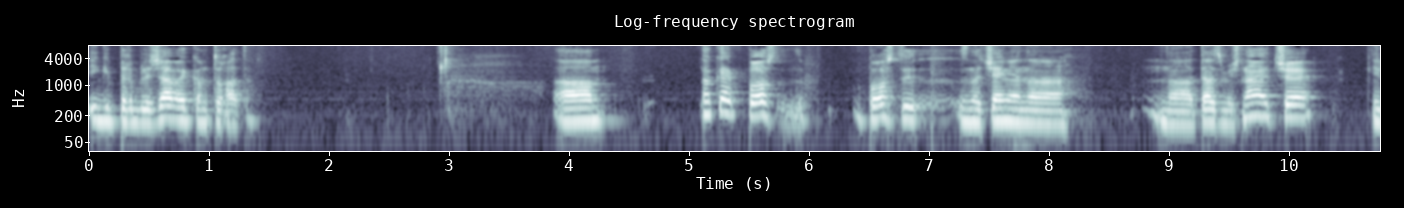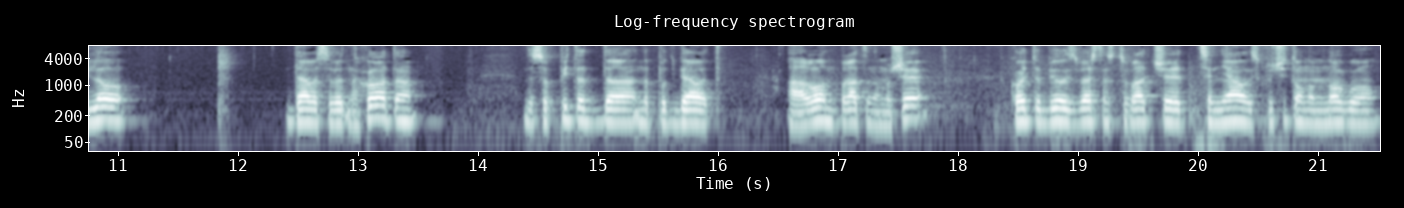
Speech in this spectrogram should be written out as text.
и ги приближавай към Тората. Окей, okay, просто, просто значение на, на тази мишна е, че Илел дава съвет на хората да се опитат да наподбяват Аарон, брата на Моше, който е бил известен с това, че е ценял изключително много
